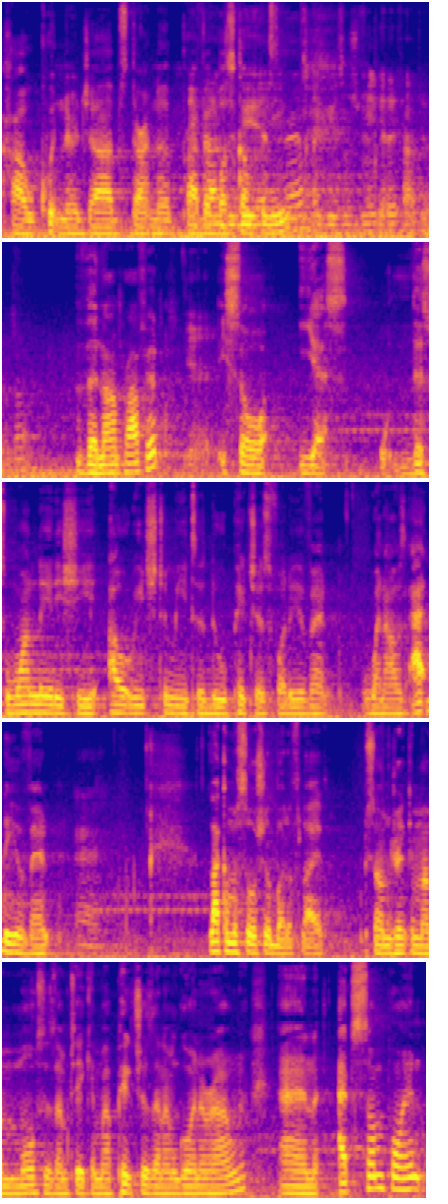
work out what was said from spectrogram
how quitting her job, starting a private bus company, Instagram, like social media, they found you the nonprofit. Yeah. So yes, this one lady she outreached to me to do pictures for the event. When I was at the event, mm. like I'm a social butterfly. So I'm drinking my mimosas, I'm taking my pictures, and I'm going around. And at some point,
